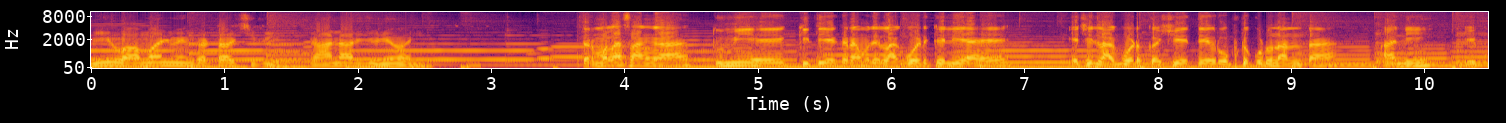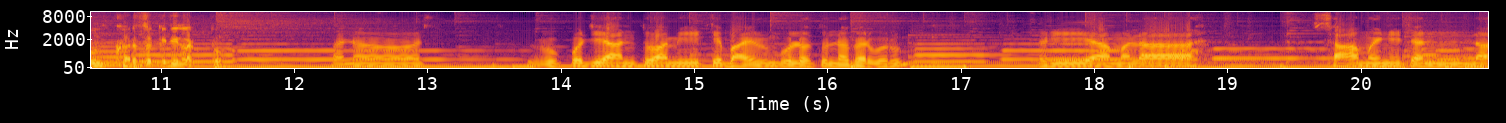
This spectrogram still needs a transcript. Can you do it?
मी वामन व्यंकटराव चिखले राहणार जुनेवानी तर मला सांगा तुम्ही हे किती एकरामध्ये लागवड केली आहे? याची लागवड कशी येते रोपटं कुठून आणता? आणि एकूण खर्च किती लागतो? आणि रोपं जे आणतो आम्ही ते बाहेरून बोलवतो नगरवरून. तरी आम्हाला सहा महिने त्यांना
